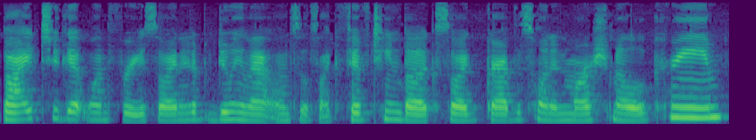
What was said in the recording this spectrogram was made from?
buy two get one free. So I ended up doing that one so it's like 15 bucks. So I grabbed this one in marshmallow cream.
